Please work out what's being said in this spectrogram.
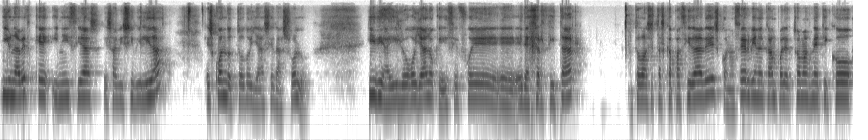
Y una vez que inicias esa visibilidad, es cuando todo ya se da solo. Y de ahí luego ya lo que hice fue eh, ejercitar todas estas capacidades, conocer bien el campo electromagnético,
